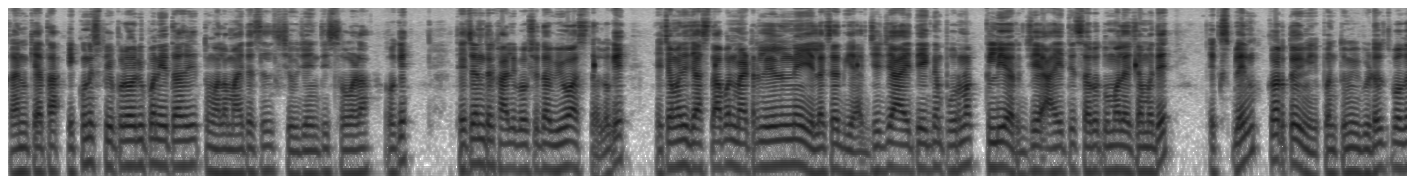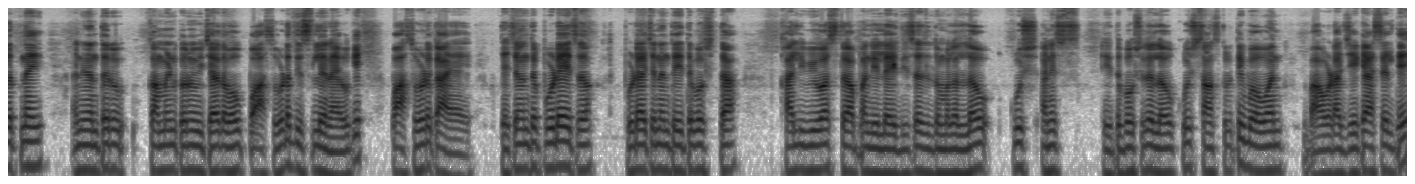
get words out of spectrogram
कारण की आता एकोणीस फेब्रुवारी पण येत आहे. तुम्हाला माहीत असेल शिवजयंती सोहळा. ओके त्याच्यानंतर खाली बघू शकता विवाह स्थल ओके याच्यामध्ये जास्त आपण मॅटर लिहिलेलं नाही आहे लक्षात घ्या. जे जे आहे ते एकदम पूर्ण क्लिअर जे आहे ते सर्व तुम्हाला याच्यामध्ये एक्सप्लेन करतो आहे मी. पण तुम्ही व्हिडिओज बघत नाही आणि नंतर कमेंट करून विचारता भाऊ पासवर्ड दिसले नाही. ओके पासवर्ड काय आहे? त्याच्यानंतर पुढे यायचं. पुढे याच्यानंतर इथे बघू शकता खाली विवाह आपण लिहिलं आहे दिसायचं तुम्हाला लव कुश आणि इथं बघू शकता लवकुश सांस्कृतिक भवन बावडा जे काय असेल ते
